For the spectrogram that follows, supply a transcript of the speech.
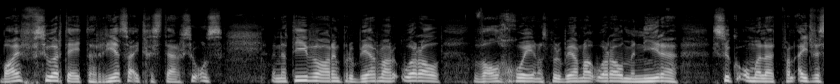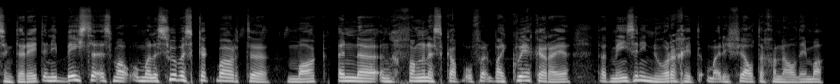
Baie soorte het reeds uitgesterf. So ons in natuurbewaring probeer maar oral wal gooi en ons probeer maar oral maniere soek om hulle van uitwissing te red. En die beste is maar om hulle so beskikbaar te maak in 'n uh, gevangenskap of in, by kwekerye dat mense nie nodig het om uit die veld te gaan haal nie, maar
